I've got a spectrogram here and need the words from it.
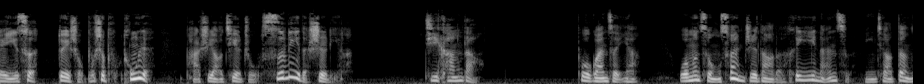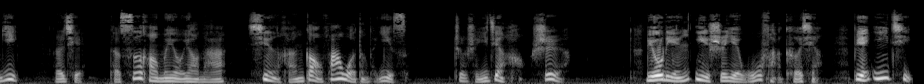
这一次对手不是普通人，怕是要借助私利的势力了。”嵇康道：“不管怎样，我们总算知道了黑衣男子名叫邓毅，而且他丝毫没有要拿信函告发我等的意思，这是一件好事啊。”刘玲一时也无法可想，便依计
